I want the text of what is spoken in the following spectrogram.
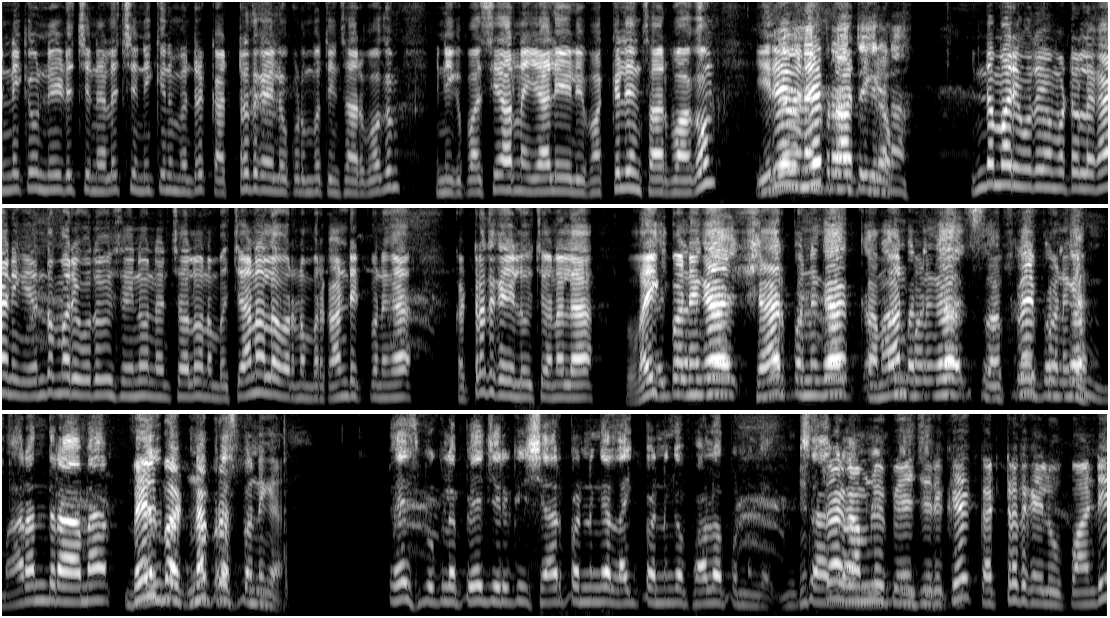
என்னைக்கும் நீடிச்சு நிலைச்சு நிற்கணும் என்று கற்றது கையில் குடும்பத்தின் சார்பாகவும் இன்னைக்கு பசியார்ன ஏழை எளிய மக்களின் சார்பாகவும் இறைவனை பிரார்த்திக்கிறோம். இந்த மாதிரி உதவி மட்டும் இல்லைங்க. நீங்கள் எந்த மாதிரி உதவி செய்யணும்னு நினச்சாலும் நம்ம சேனலில் வர நம்பர் கான்டாக்ட் பண்ணுங்கள் கட்டுறது கையில் சேனலை லைக் பண்ணுங்க ஷேர் பண்ணுங்க கமெண்ட் பண்ணுங்க சப்ஸ்கிரைப் பண்ணுங்க. மறந்துடாம பெல் பட்டனை ப்ரெஸ் பண்ணுங்க. ஃபேஸ்புக்கில் பேஜ் இருக்குது ஷேர் பண்ணுங்கள் லைக் பண்ணுங்கள் ஃபாலோ பண்ணுங்கள் இன்ஸ்டாகிராம்லேயும் பேஜ் இருக்கு. கட்டுறது கையில் பாண்டி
